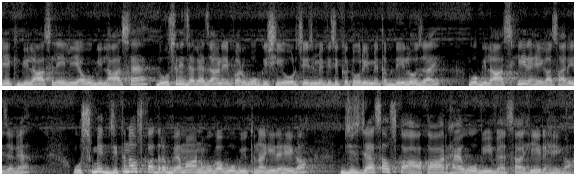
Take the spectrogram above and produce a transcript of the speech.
एक गिलास ले लिया, वो गिलास है, दूसरी जगह जाने पर वो किसी और चीज़ में, किसी कटोरी में तब्दील हो जाए, वो गिलास ही रहेगा सारी जगह। उसमें जितना उसका द्रव्यमान होगा, वो भी उतना ही रहेगा, जिस जैसा उसका आकार है, वो भी वैसा ही रहेगा।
